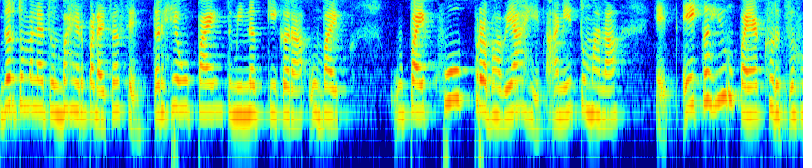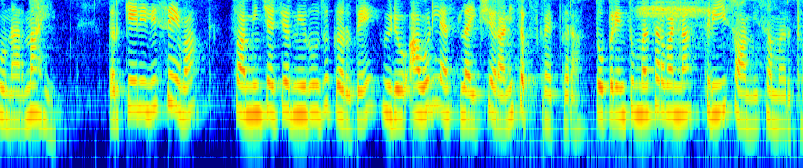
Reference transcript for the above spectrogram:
जर तुम्हाला यातून बाहेर पडायचं असेल तर हे उपाय तुम्ही नक्की करा. उपाय उपाय खूप प्रभावी आहेत आणि तुम्हाला एकही रुपया खर्च होणार नाही. तर केलेली सेवा स्वामींच्या चरणी रोज करते. व्हिडिओ आवडल्यास लाईक शेअर आणि सबस्क्राईब करा. तोपर्यंत तुम्हा सर्वांना श्री स्वामी समर्थ.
